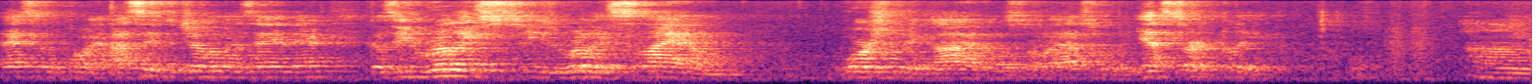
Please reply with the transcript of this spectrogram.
excellent point. I see the gentleman's hand there because he really he's really slammed worshiping idols. So absolutely, yes, sir, please. Um,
